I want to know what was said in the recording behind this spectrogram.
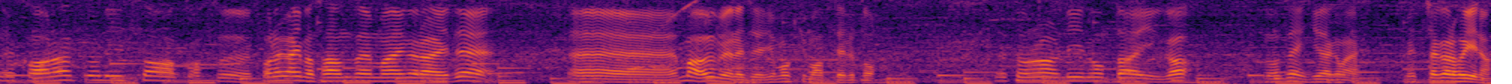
でカラクリサーカス。これが今3000枚ぐらいでえー、まあ運命の時期も決まってると。で隣の台が5900枚めっちゃグラフいいな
